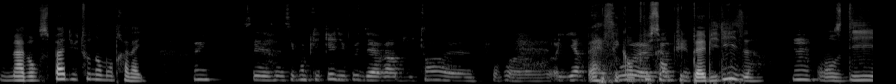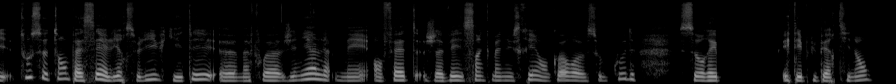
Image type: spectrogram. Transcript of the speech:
m'avance pas du tout dans mon travail». Oui, c'est compliqué du coup d'avoir du temps, pour, lire Bah, c'est qu'en plus on culpabilise. Mmh. On se dit: «Tout ce temps passé à lire ce livre qui était, ma foi génial, mais en fait j'avais 5 manuscrits encore, sous le coude, ça aurait été plus pertinent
